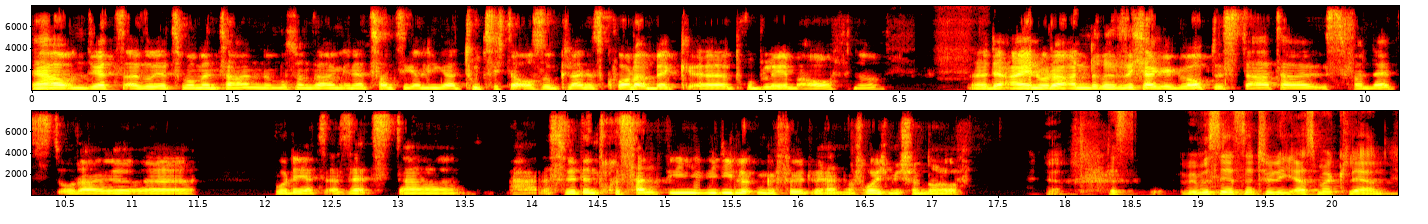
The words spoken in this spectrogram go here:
Ja, und jetzt, also jetzt momentan muss man sagen, in der 20er Liga tut sich da auch so ein kleines Quarterback-Problem auf. Ne? äh, der ein oder andere sicher geglaubte Starter ist verletzt oder äh, wurde jetzt ersetzt. Da, ah, das wird interessant, wie, wie die Lücken gefüllt werden. Da freue ich mich schon drauf. Ja, das, wir müssen jetzt natürlich erstmal klären.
